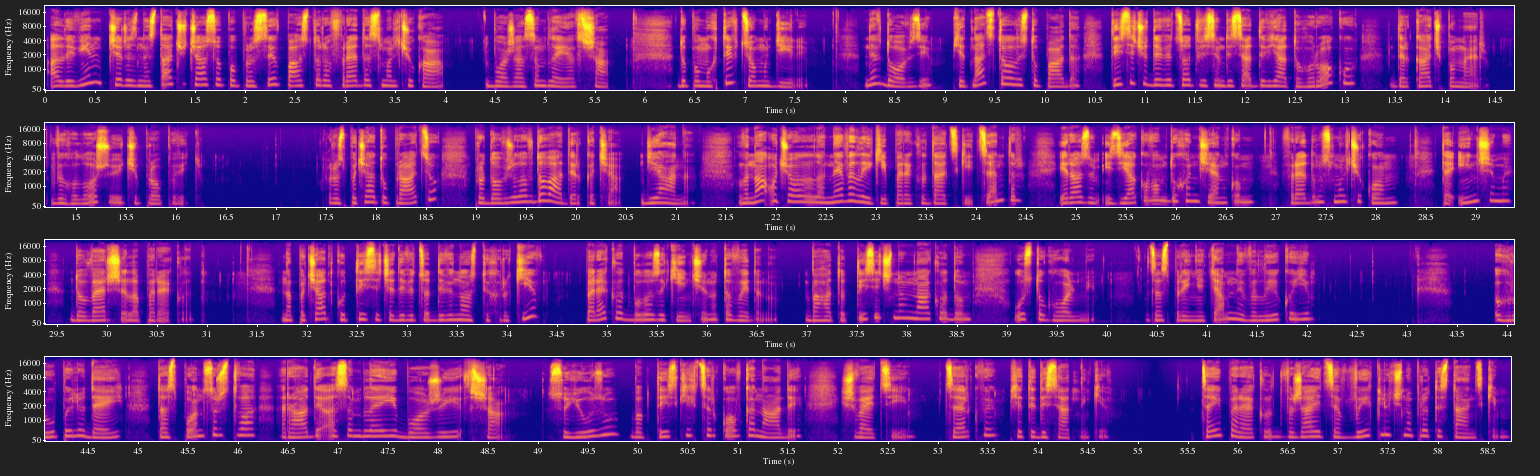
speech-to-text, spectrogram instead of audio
Але він через нестачу часу попросив пастора Фреда Смальчука, Божа асамблея США, допомогти в цьому ділі. Невдовзі, 15 листопада 1989 року, Деркач помер, виголошуючи проповідь. Розпочату працю продовжила вдова Деркача Діана. Вона очолила невеликий перекладацький центр і разом із Яковом Духонченком, Фредом Смольчуком та іншими довершила переклад. На початку 1990-х років переклад було закінчено та видано багатотисячним накладом у Стокгольмі за сприйняттям невеликої групи людей та спонсорства Ради Асамблеї Божої в США, Союзу Баптистських церков Канади і Швеції, церкви п'ятидесятників. Цей переклад вважається виключно протестантським,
